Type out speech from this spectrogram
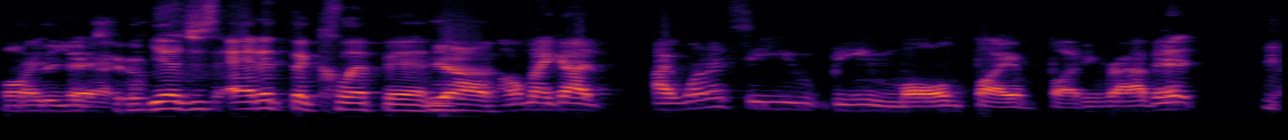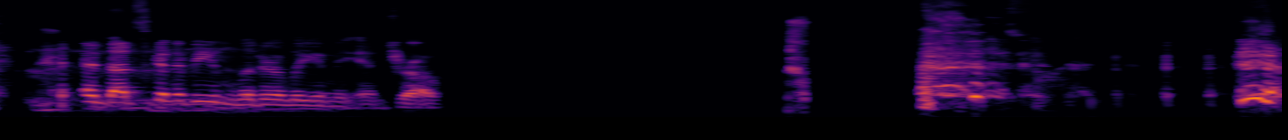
on Right the there. YouTube. Yeah, just edit the clip in. Yeah. Oh my god, I want to see you being mauled by a bunny rabbit, and that's going to be literally in the intro.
